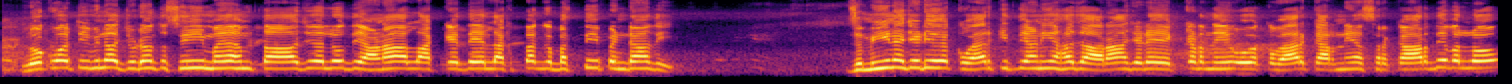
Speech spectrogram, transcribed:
ਲੋਕਵਾਦ ਟੀਵੀ ਨਾਲ ਜੁੜਿਓ ਤੁਸੀਂ, ਮੈਂ ਹਮਤਾਜ, ਲੁਧਿਆਣਾ ਇਲਾਕੇ ਦੇ ਲਗਭਗ 32 ਪਿੰਡਾਂ ਦੀ। ਜ਼ਮੀਨ ਹੈ ਜਿਹੜੀ ਉਹ ਐਕਵਾਇਰ ਕੀਤੀ ਜਾਣੀ ਹੈ, ਹਜ਼ਾਰਾਂ ਜਿਹੜੇ ਏਕੜ ਨੇ ਉਹ ਐਕਵਾਇਰ ਕਰਨੇ ਆ ਸਰਕਾਰ ਦੇ ਵੱਲੋਂ।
